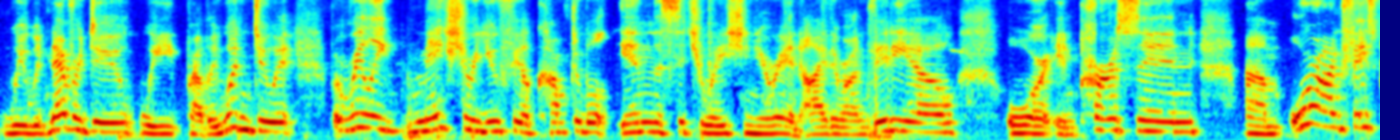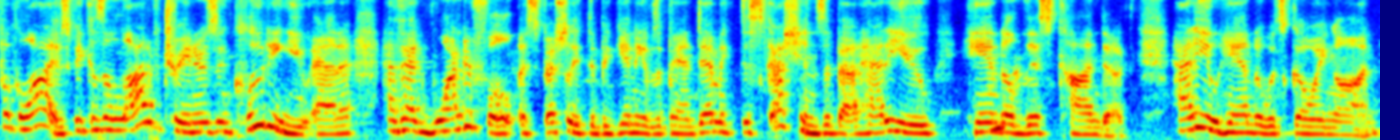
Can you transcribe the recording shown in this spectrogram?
we would never do. We probably wouldn't do it, but really make sure you feel comfortable in the situation you're in, either on video or in person um, or on Facebook Lives, because a lot of trainers, including you, Ana, have had wonderful, especially at the beginning of the pandemic, discussions about how do you handle this conduct? How do you handle what's going on?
